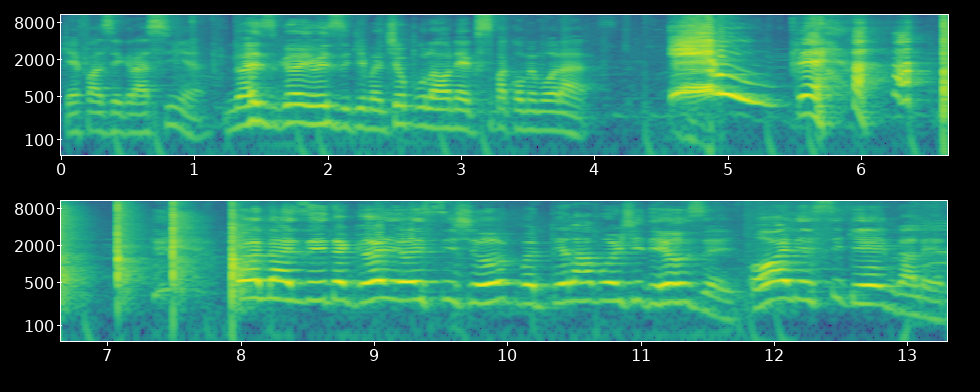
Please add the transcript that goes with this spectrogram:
Quer fazer gracinha? Nós ganhamos esse aqui, mano. Deixa eu pular o Nexus pra comemorar. Iu! Pega. Nós ainda ganhamos esse jogo, mano. Pelo amor de Deus, velho. Olha esse game, galera.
